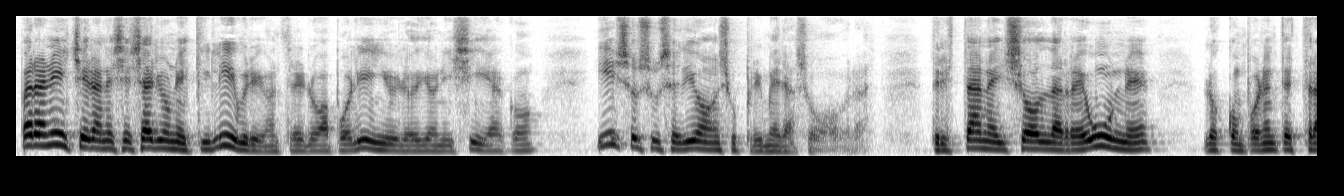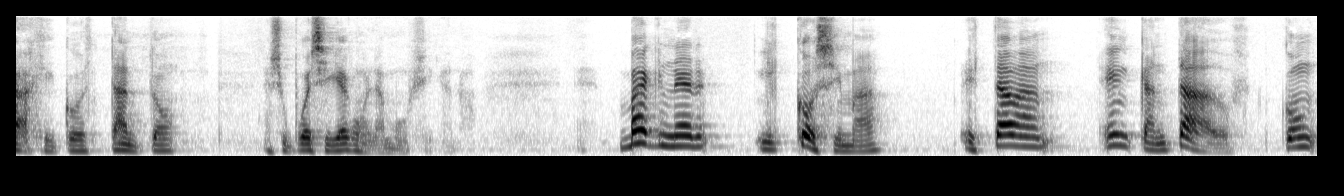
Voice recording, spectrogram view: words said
Para Nietzsche era necesario un equilibrio entre lo apolíneo y lo dionisíaco, y eso sucedió en sus primeras obras. Tristana y Isolda reúne los componentes trágicos, tanto en su poesía como en la música. ¿no? Wagner y Cosima estaban encantados con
